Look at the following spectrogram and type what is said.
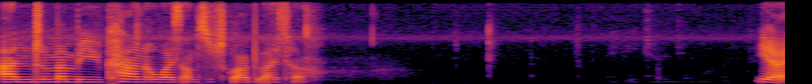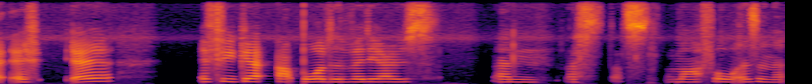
And remember, you can always unsubscribe later. Yeah, if yeah, if you get bored of the videos, then that's that's my fault, isn't it?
